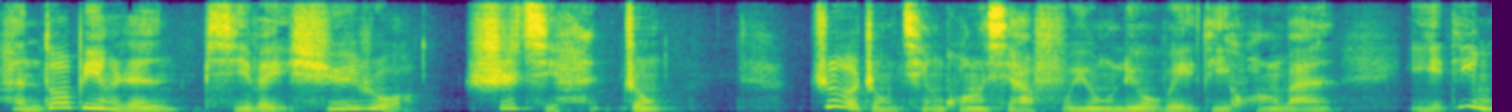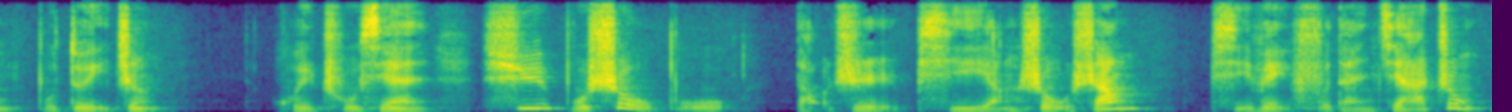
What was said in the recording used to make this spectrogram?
很多病人脾胃虚弱，湿气很重。这种情况下服用六味地黄丸一定不对症，会出现虚不受补，导致脾阳受伤，脾胃负担加重。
